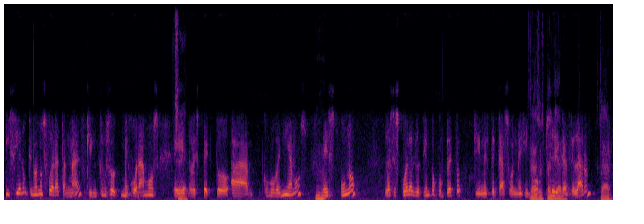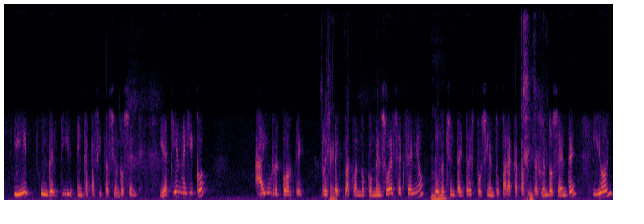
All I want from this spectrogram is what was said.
hicieron que no nos fuera tan mal, que incluso mejoramos eh, respecto a cómo veníamos, es uno, las escuelas de tiempo completo, que en este caso en México se cancelaron, claro. y invertir en capacitación docente. Y aquí en México hay un recorte respecto a cuando comenzó el sexenio del 83% para capacitación docente y hoy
